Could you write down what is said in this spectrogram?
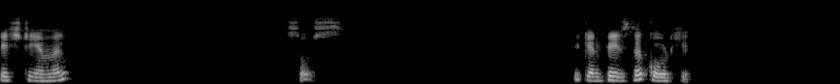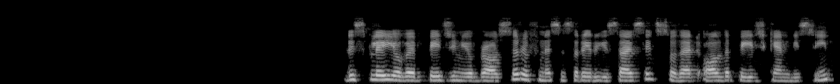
HTML source. You can paste the code here. Display your web page in your browser. If necessary, resize it so that all the page can be seen.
